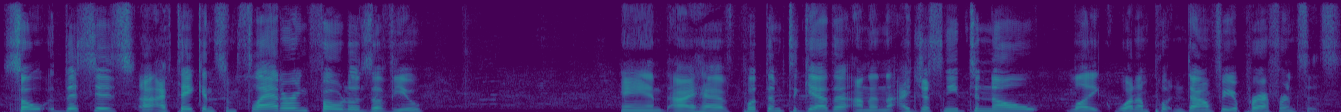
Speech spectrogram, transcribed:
So this is uh, I've taken some flattering photos of you and I have put them together. And then I just need to know like what I'm putting down for your preferences.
